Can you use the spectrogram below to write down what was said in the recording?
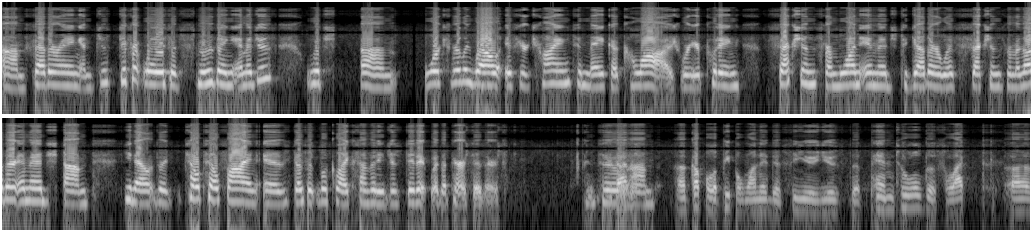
um, feathering and just different ways of smoothing images, which um, works really well if you're trying to make a collage where you're putting sections from one image together with sections from another image. Um, you know, the telltale sign is, does it look like somebody just did it with a pair of scissors? And so, um, a couple of people wanted to see you use the pen tool to select uh,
